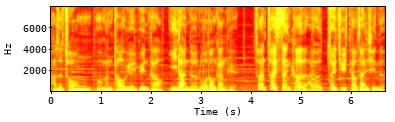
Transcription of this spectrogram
它是从我们桃园运到宜兰的罗东钢铁。算最深刻的，还有最具挑战性的，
